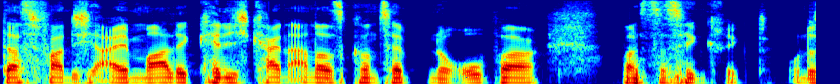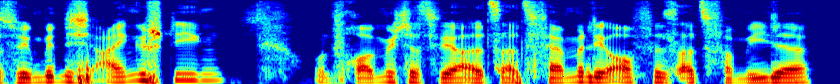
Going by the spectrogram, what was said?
Das fand ich einmalig, kenne ich kein anderes Konzept in Europa, was das hinkriegt. Und deswegen bin ich eingestiegen und freue mich, dass wir als, als Family Office, als Familie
